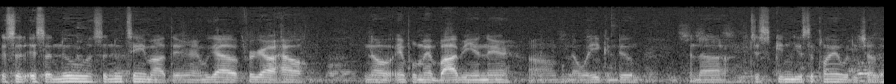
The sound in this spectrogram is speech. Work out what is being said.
It's a it's a new it's a new team out there, and we gotta figure out how, you know, implement Bobby in there. Um, you know what he can do, and uh, just getting used to playing with each other.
